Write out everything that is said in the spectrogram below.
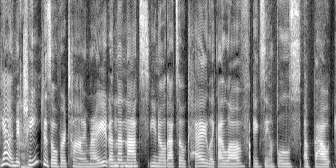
Yeah, and it changes over time, right? And then Mhm. that's, you know, that's okay. Like I love examples about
